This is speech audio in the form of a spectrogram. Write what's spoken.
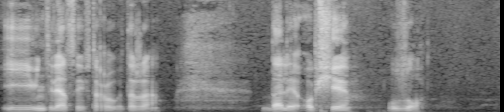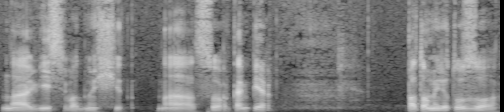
и вентиляции второго этажа. Далее общее УЗО на весь вводной щит на 40 ампер. Потом идет УЗО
